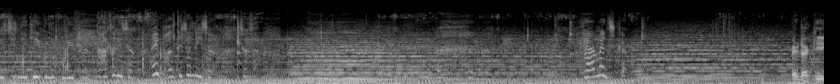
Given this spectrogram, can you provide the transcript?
নিচে নিয়ে এগুলো পুড়িয়ে ফেল তাড়াতাড়ি যা। এই বালতিটা নিয়ে যা যা যা। হ্যাঁ মেজকা এটা কি?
